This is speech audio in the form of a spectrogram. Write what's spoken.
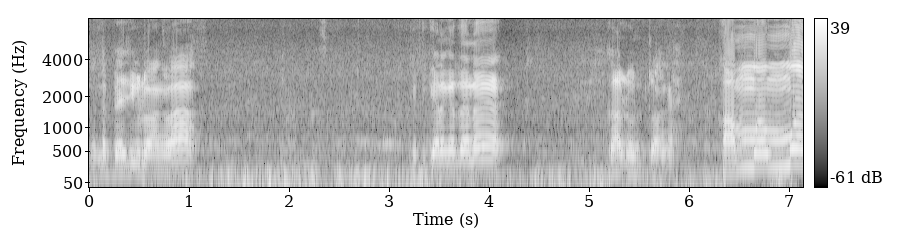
நல்லா பேசிக்கிடுவாங்களா? கெட்டிக்காரங்க தானே? கால் வந்துட்டுவாங்க அம்மம்மா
